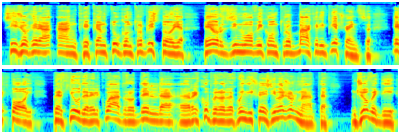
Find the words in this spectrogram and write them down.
si giocherà anche Cantù contro Pistoia e Orzi Nuovi contro Bacchi Piacenza e poi per chiudere il quadro del eh, recupero della quindicesima giornata giovedì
